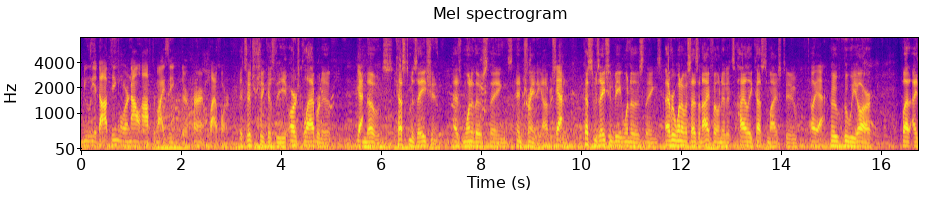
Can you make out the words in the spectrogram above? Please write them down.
newly adopting or now optimizing their current platform. It's interesting because the Arch Collaborative Yeah. notes customization as one of those things and training, obviously. Yeah. Customization being one of those things. Every one of us has an iPhone and it's highly customized to Oh yeah. who, who we are. But I,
